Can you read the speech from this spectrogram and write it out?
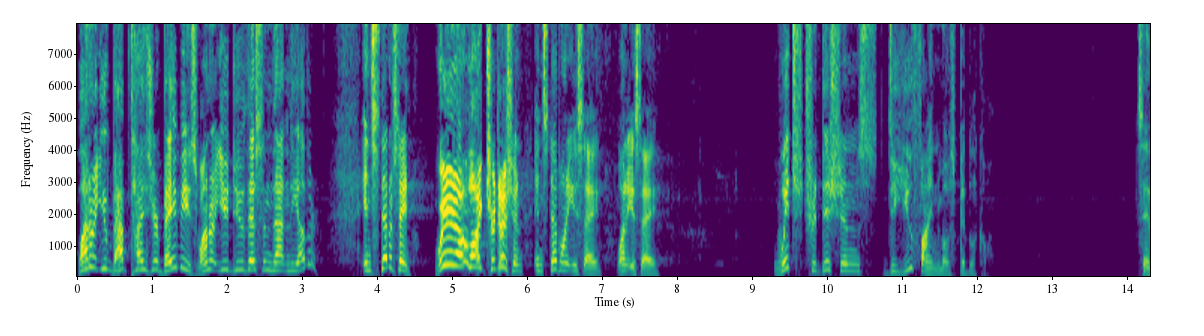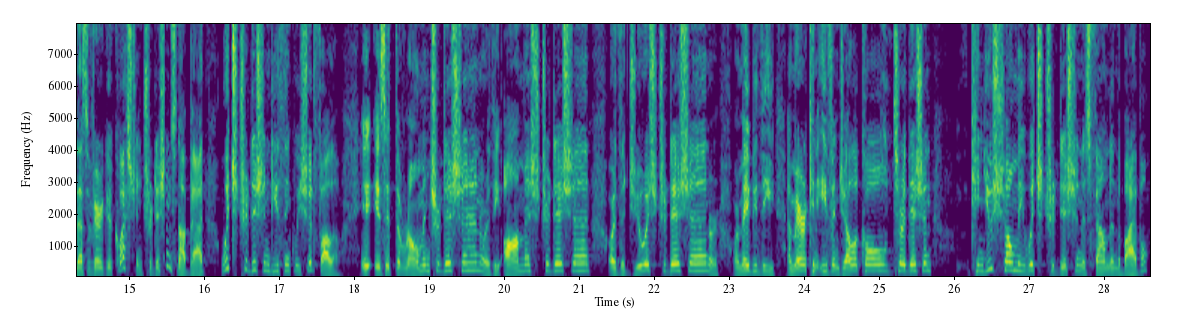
Why don't you baptize your babies? Why don't you do this and that and the other? Instead of saying, we don't like tradition, instead why don't you say, why don't you say, which traditions do you find most biblical? Say, that's a very good question. Tradition's not bad. Which tradition do you think we should follow? Is it the Roman tradition or the Amish tradition or the Jewish tradition or, or maybe the American evangelical tradition? Can you show me which tradition is found in the Bible?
